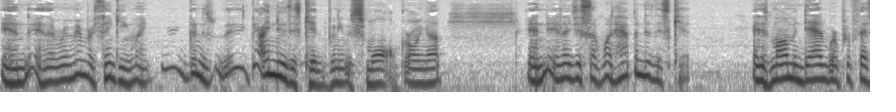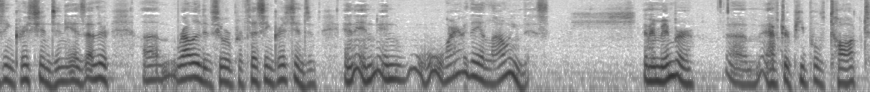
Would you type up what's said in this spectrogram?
And and I remember thinking, my goodness, I knew this kid when he was small, growing up and and I just thought, what happened to this kid? And his mom and dad were professing Christians, and he has other um, relatives who are professing Christians. And, and, and, and why are they allowing this? And I remember um, after people talked,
